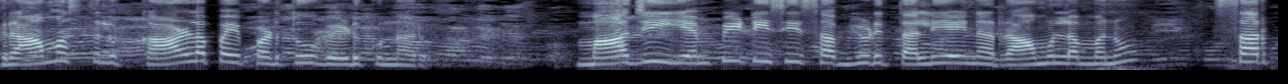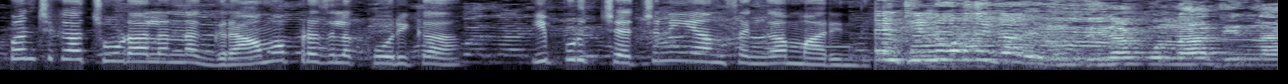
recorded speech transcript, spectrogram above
గ్రామస్తులు కాళ్ళపై పడుతూ వేడుకున్నారు. మాజీ ఎంపీటీసీ సభ్యుడి తల్లి అయిన రాములమ్మను సర్పంచ్గా చూడాలన్న గ్రామ ప్రజల కోరిక ఇప్పుడు చర్చనీయాంశంగా మారింది. తినకున్నా తిన్నా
